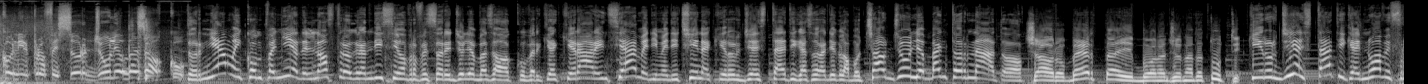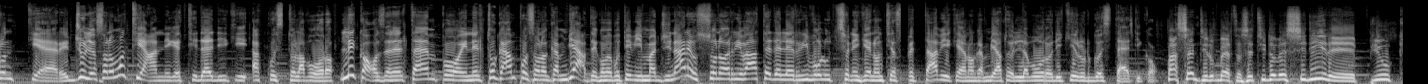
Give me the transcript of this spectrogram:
con il professor Giulio Basocco. Torniamo in compagnia del nostro grandissimo professore Giulio Basocco per chiacchierare insieme di medicina e chirurgia estetica su Radio Globo. Ciao Giulio, bentornato. Ciao Roberta e buona giornata a tutti. Chirurgia estetica e nuove frontiere. Giulio, sono molti anni che ti dedichi a questo lavoro. Le cose nel tempo e nel tuo campo sono cambiate come potevi immaginare o sono arrivate delle rivoluzioni che non ti aspettavi e che hanno cambiato il lavoro di chirurgo estetico? Ma senti Roberta, se ti dovessi dire più che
